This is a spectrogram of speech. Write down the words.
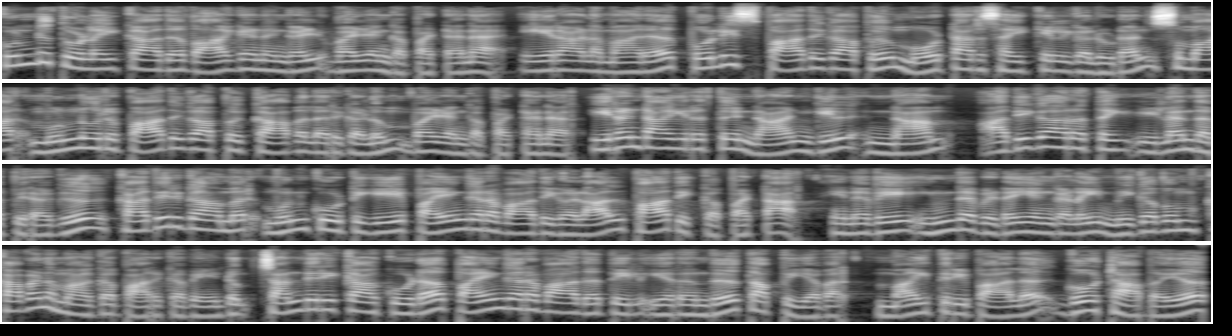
குண்டு துளைக்காத வாகனங்கள் வழங்கப்பட்டன. ஏராளமான போலீஸ் பாதுகாப்பு மோட்டார் சைக்கிள்களுடன் சுமார் முன்னூறு பாதுகாப்பு காவலர்களும் வழங்கப்பட்டனர். இரண்டாயிரத்து நான்கில் நாம் அதிகாரத்தை இழந்த பிறகு கதிர்காமர் முன்கூட்டியே பயங்கரவாதிகளால் பாதிக்கப்பட்டார். எனவே இந்த விடயங்களை மிகவும் கவனமாக பார்க்க வேண்டும். சந்திரிகா கூட பயங்கரவாதத்தில் இருந்து தப்பியவர். மைத்ரிபால கோட்டாபய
